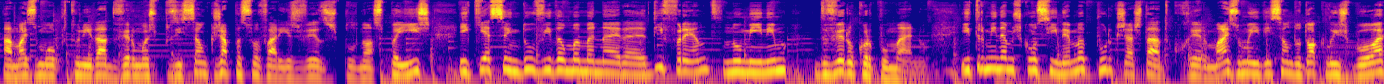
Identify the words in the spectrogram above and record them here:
Há mais uma oportunidade de ver uma exposição que já passou várias vezes pelo nosso país e que é sem dúvida uma maneira diferente, no mínimo, de ver o corpo humano. E terminamos com o cinema, porque já está a decorrer mais uma edição do Doc Lisboa.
